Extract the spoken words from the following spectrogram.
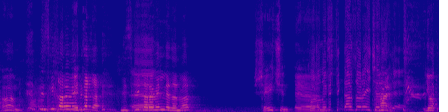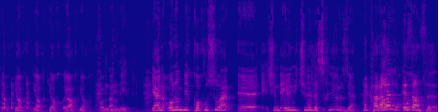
Tamam mı? Viski karameli Et- bir dakika. Viski Ee, karameli neden var? Şey için e, Korona vis- bittikten sonra içeriz Hayır. diye. Yok yok yok yok yok yok yok ondan değil. Yani onun bir kokusu var. Ee, şimdi evin içine de sıkıyoruz ya. Ha karamel koku- esansı.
